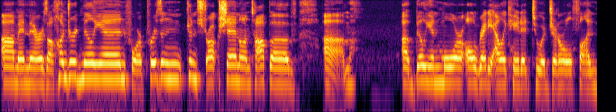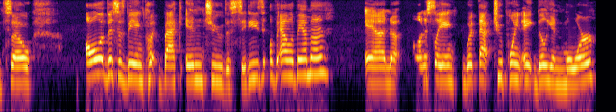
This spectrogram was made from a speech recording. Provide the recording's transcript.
Um, and there's a hundred million for prison construction on top of um, a billion more already allocated to a general fund. So all of this is being put back into the cities of Alabama. And honestly, with that 2.8 billion more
